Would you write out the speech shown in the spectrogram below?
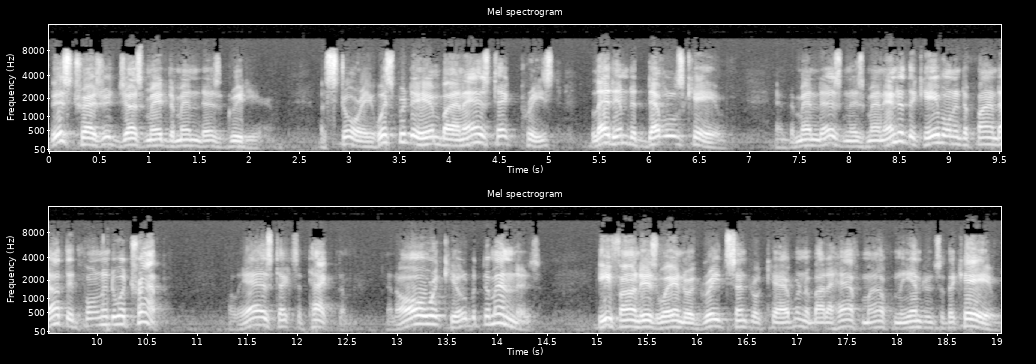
this treasure just made de Mendez greedier. A story whispered to him by an Aztec priest led him to Devil's Cave. And de Mendez and his men entered the cave only to find out they'd fallen into a trap. Well, the Aztecs attacked them, and all were killed but de Mendez. He found his way into a great central cavern about a half mile from the entrance of the cave.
